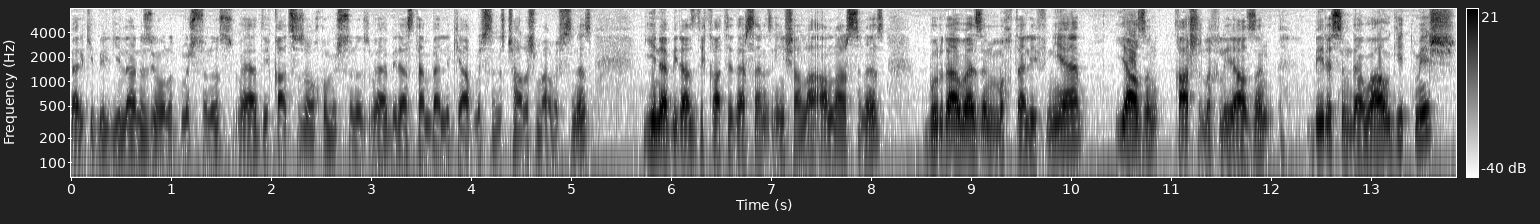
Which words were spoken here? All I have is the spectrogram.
Belki bilgilerinizi unutmuşsunuz veya dikkatsiz okumuşsunuz veya biraz tembellik yapmışsınız, çalışmamışsınız. Yine biraz dikkat ederseniz inşallah anlarsınız. Burada vezin muhtelif. Niye? Yazın, karşılıklı yazın. Birisinde vav gitmiş.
